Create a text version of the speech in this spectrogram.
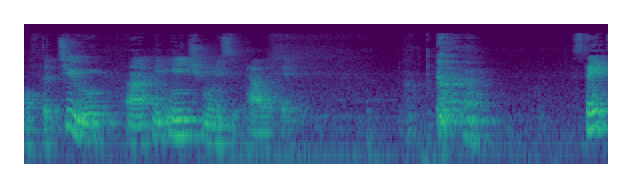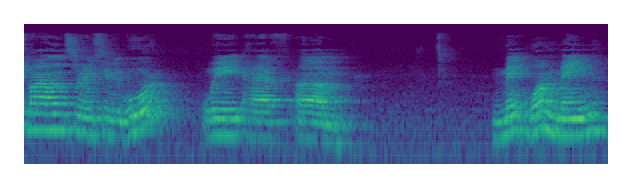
of the two uh, in each municipality. State violence during civil war, we have um, one main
